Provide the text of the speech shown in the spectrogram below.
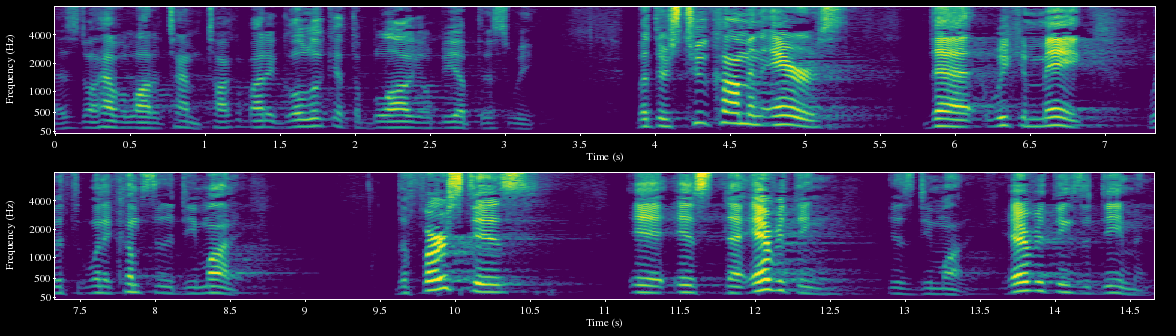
I just don't have a lot of time to talk about it. Go look at the blog, it'll be up this week. But there's two common errors that we can make with, when it comes to the demonic. The first is, is that everything is demonic, everything's a demon.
